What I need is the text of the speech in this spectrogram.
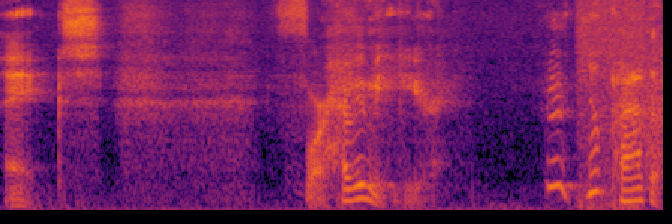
Thanks for having me here. No problem.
